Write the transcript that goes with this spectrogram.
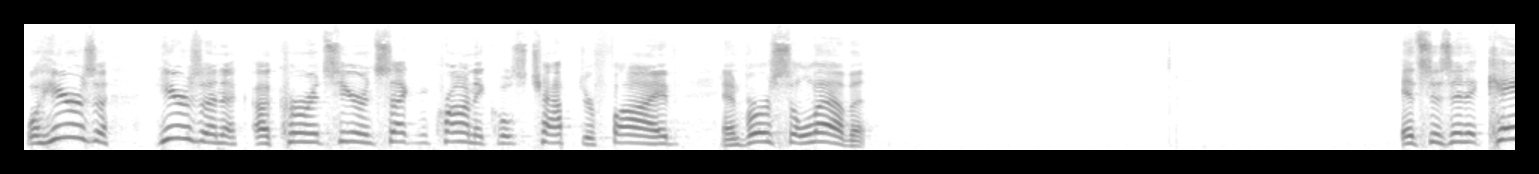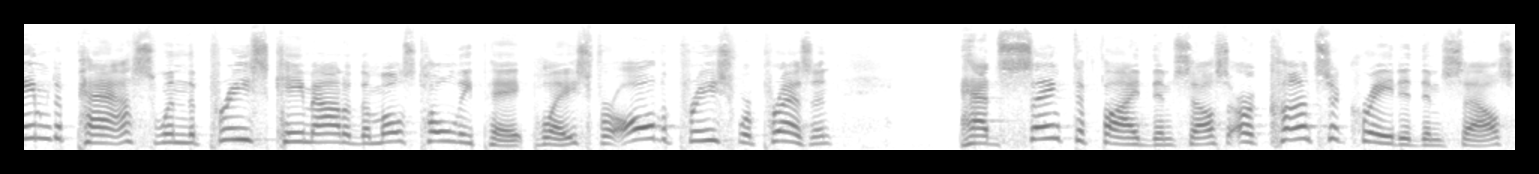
Well, here's a here's an occurrence here in Second Chronicles chapter 5 and verse 11. It says, And it came to pass when the priests came out of the most holy place, for all the priests were present, had sanctified themselves or consecrated themselves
